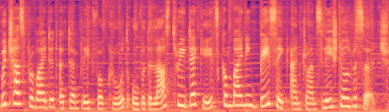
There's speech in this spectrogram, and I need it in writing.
which has provided a template for growth over the last three decades combining basic and translational research.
